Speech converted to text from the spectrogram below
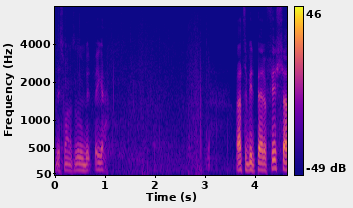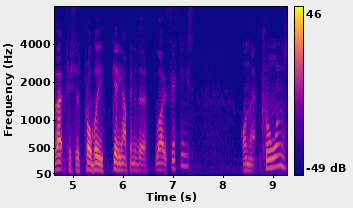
This one's a little bit bigger. That's a bit better fish, so that fish is probably getting up into the low 50s on that PrawnZ.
